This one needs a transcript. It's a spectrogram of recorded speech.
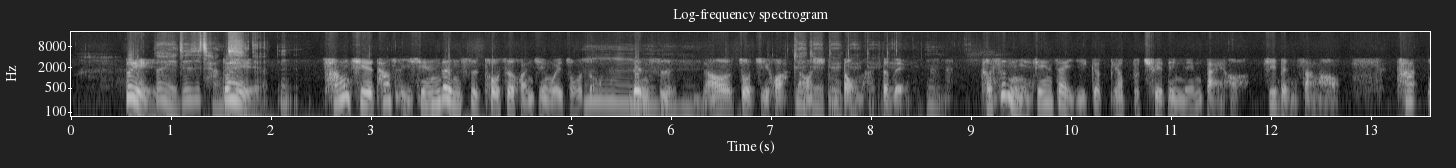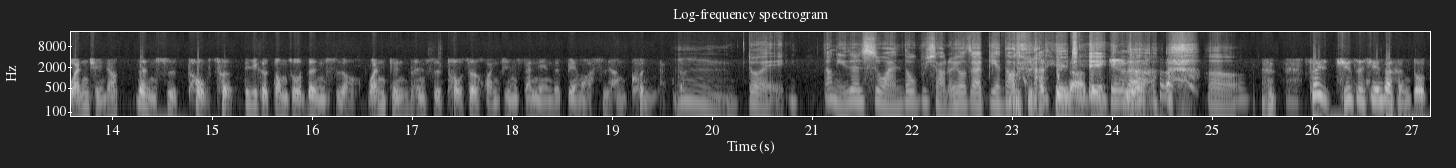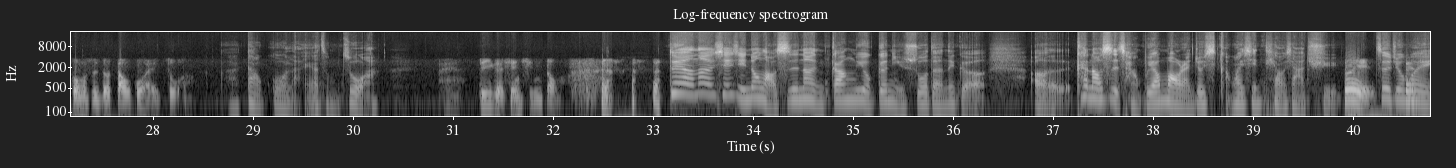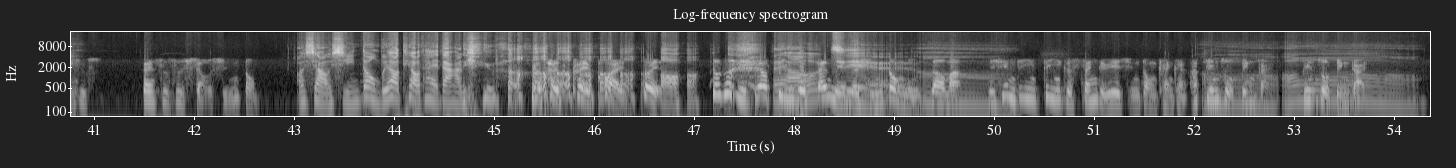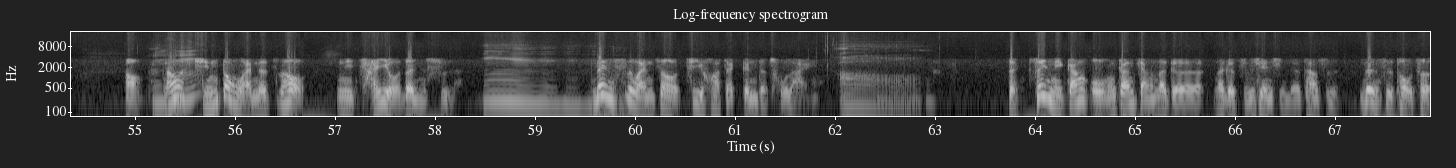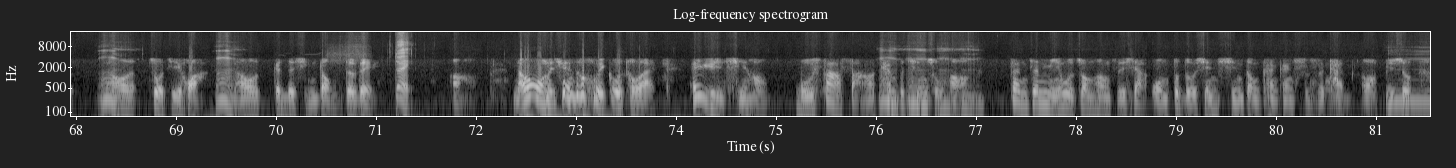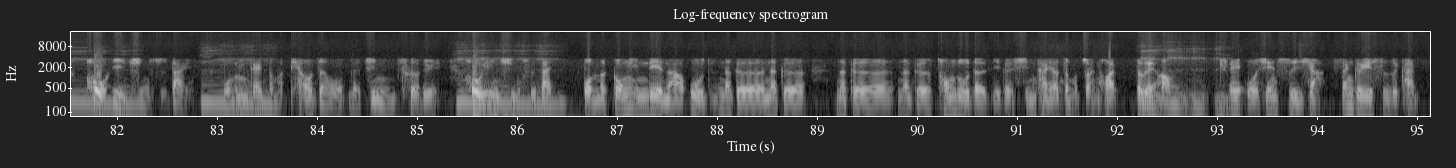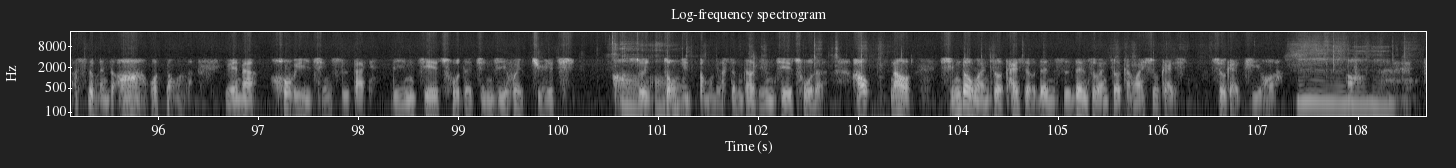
对对，这是长期的，嗯，长期的它是以先认识透彻环境为着手，认识，然后做计划，然后行动嘛，对不对？嗯。可是你现在一个比较不确定年代哈，基本上哈，他完全要认识透彻，第一个动作认识哦，完全认识透彻环境三年的变化是很困难的。嗯，对。当你认识完都不晓得又在变到哪里去了，嗯。所以其实现在很多公司都倒过来做啊，倒过来要怎么做啊？第一个先行动。对啊，那先行动，老师，那你刚又跟你说的那个，呃，看到市场不要贸然就赶快先跳下去。对，这就会，但是是小行动哦，小行动不要跳太大力了，不要太太快。对，就是你不要定一个三年的行动，你知道吗？你先定定一个三个月行动看看啊，边做边改，边做边改。哦，然后行动完了之后，你才有认识。嗯嗯嗯，认识完之后，计划才跟得出来。哦，对，所以你刚我们刚讲那个那个直线型的，它是认识透彻，然后做计划，嗯，然后跟着行动，对不对？对。哦，然后我们现在都回过头来，哎，与其哈不傻傻啊看不清楚哦。战争迷雾状况之下，我们不如先行动看看试试看哦。比如说后疫情时代，我们应该怎么调整我们的经营策略？后疫情时代，我们的供应链啊、物那个、那个、那个、那个通路的一个形态要怎么转换？对不对？哈，哎，我先试一下，三个月试试看。试完之后啊，我懂了，原来后疫情时代零接触的经济会崛起啊，所以终于懂得什么叫零接触了。好，然后行动完之后开始有认识，认识完之后赶快修改。修改计划，嗯，哦，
